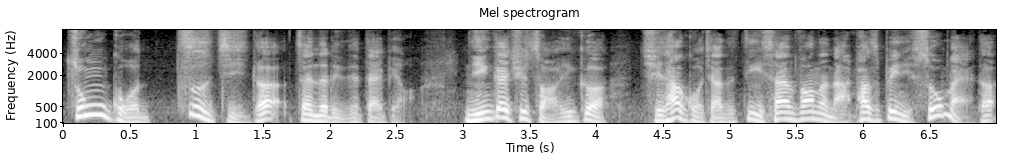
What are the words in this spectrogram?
中国自己的在那里的代表，你应该去找一个其他国家的第三方的，哪怕是被你收买的，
